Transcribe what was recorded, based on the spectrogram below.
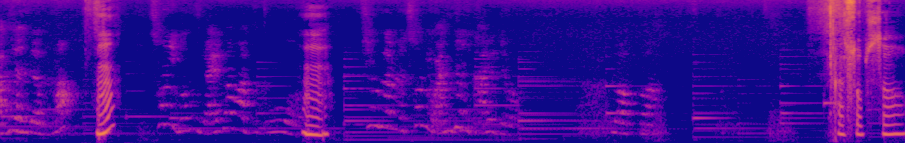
안 되는데 엄마? 응? 선이 너무 얇아가지고 응. 채우려면 선이 완전히 가려져. 이거 아빠. 갈 수 없어.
